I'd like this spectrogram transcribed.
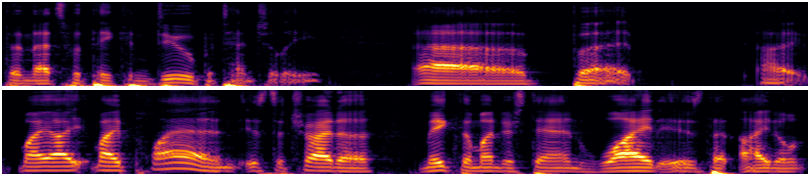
then that's what they can do potentially. Uh, but uh, my I, my plan is to try to make them understand why it is that I don't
